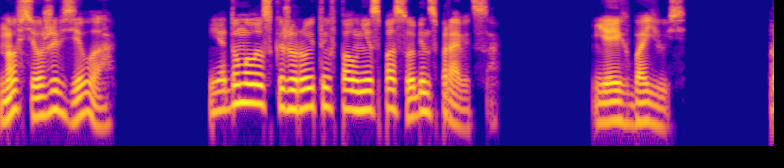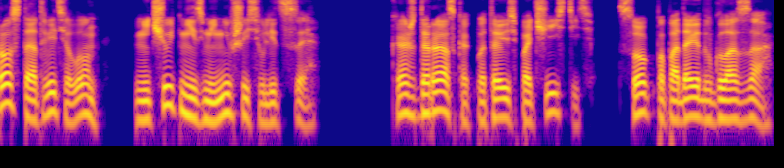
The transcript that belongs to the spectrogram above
но все же взяла. «Я думала, с кожурой ты вполне способен справиться». «Я их боюсь». Просто ответил он, ничуть не изменившись в лице. Каждый раз, как пытаюсь почистить, сок попадает в глаза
